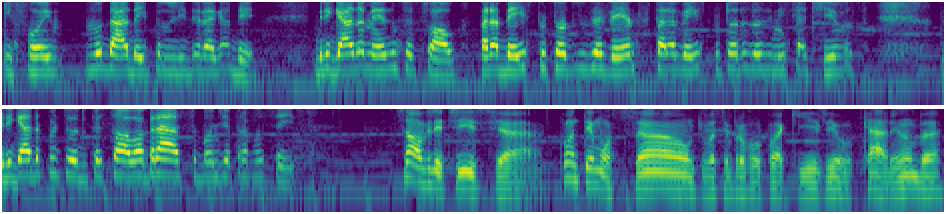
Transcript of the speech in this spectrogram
que foi mudada aí pelo líder HD. Obrigada mesmo, pessoal. Parabéns por todos os eventos, parabéns por todas as iniciativas. Obrigada por tudo, pessoal. Um abraço, bom dia para vocês. Salve Letícia! Quanta emoção que você provocou aqui, viu? Caramba,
